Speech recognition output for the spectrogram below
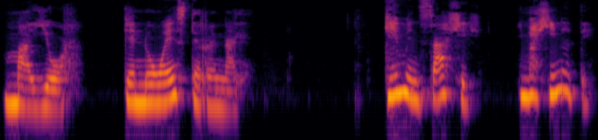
mayor que no es terrenal. ¡Qué mensaje! Imagínate.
